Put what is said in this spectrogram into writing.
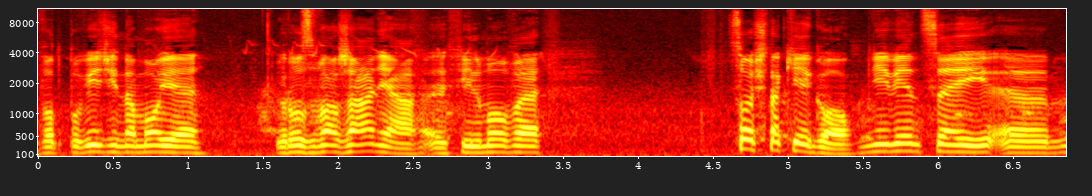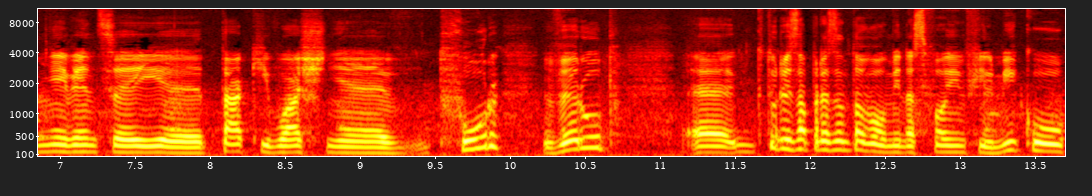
w odpowiedzi na moje rozważania e, filmowe coś takiego. Mniej więcej, e, mniej więcej e, taki właśnie twór, wyrób, e, który zaprezentował mi na swoim filmiku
